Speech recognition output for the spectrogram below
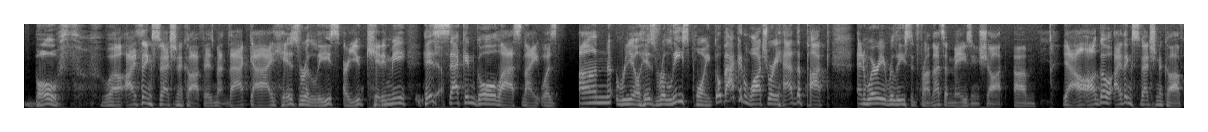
Both. Well, I think Svechnikov is, man. That guy, his release, are you kidding me? His yeah. second goal last night was unreal. His release point, go back and watch where he had the puck and where he released it from. That's amazing shot. Um, yeah, I'll, I'll, go. I think Svechnikov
